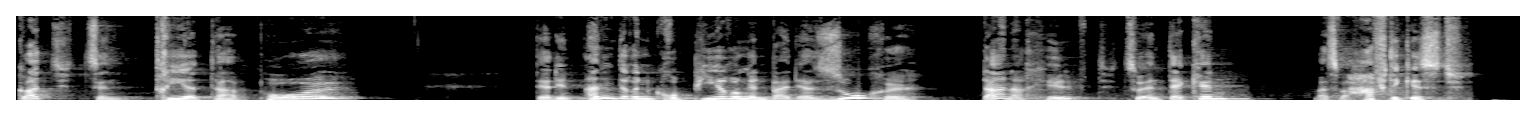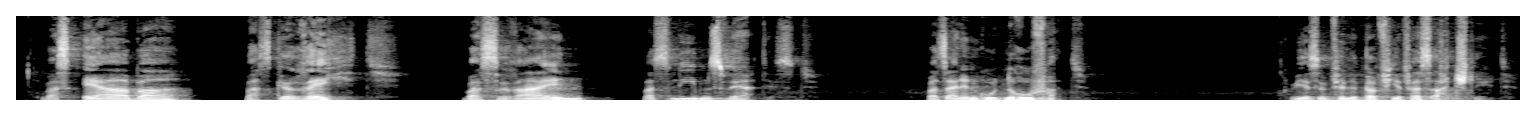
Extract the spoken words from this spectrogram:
gottzentrierter Pol, der den anderen Gruppierungen bei der Suche danach hilft, zu entdecken, was wahrhaftig ist, was ehrbar, was gerecht, was rein, was liebenswert ist was einen guten Ruf hat, wie es in Philippa 4, Vers 8 steht.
